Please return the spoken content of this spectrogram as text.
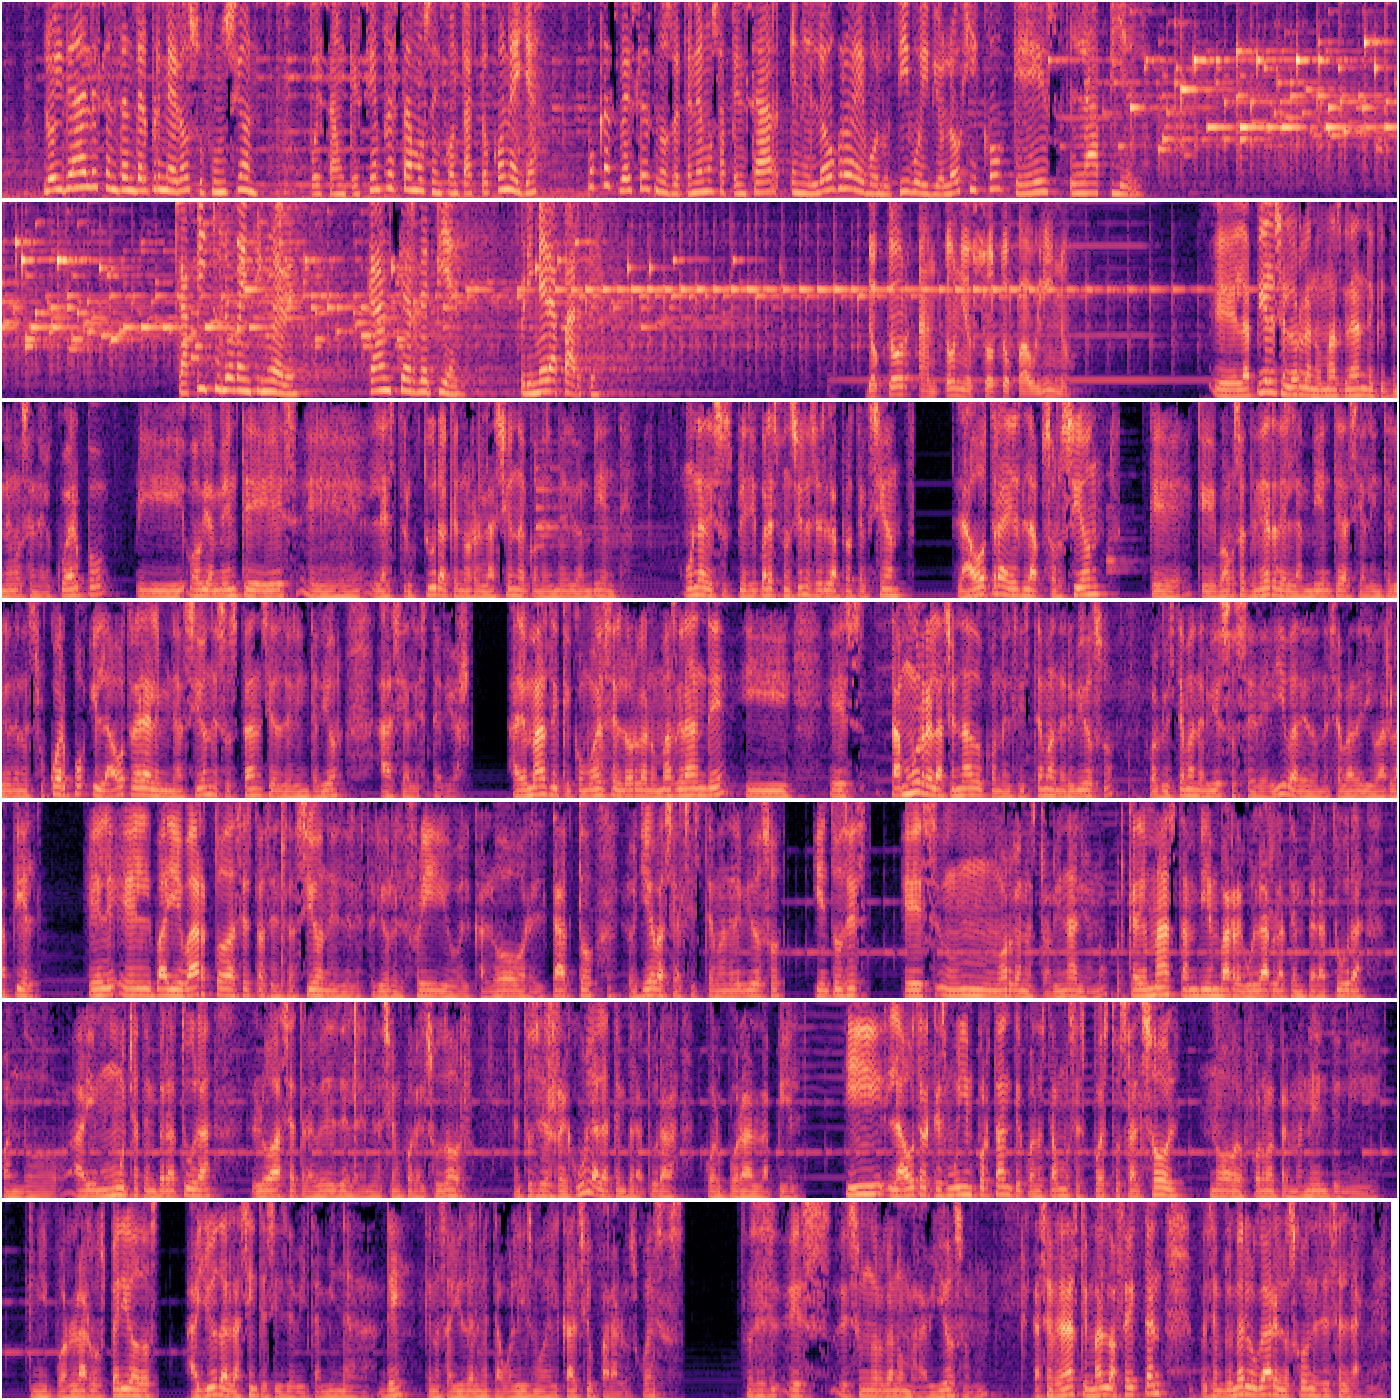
lo ideal es entender primero su función, pues aunque siempre estamos en contacto con ella, pocas veces nos detenemos a pensar en el logro evolutivo y biológico que es la piel. Capítulo 29. Cáncer de piel. Primera parte. Doctor Antonio Soto Paulino eh, la piel es el órgano más grande que tenemos en el cuerpo y obviamente es eh, la estructura que nos relaciona con el medio ambiente. Una de sus principales funciones es la protección, la otra es la absorción que, que, vamos a tener del ambiente hacia el interior de nuestro cuerpo y la otra es la eliminación de sustancias del interior hacia el exterior. Además de que como es el órgano más grande y es está muy relacionado con el sistema nervioso, porque el sistema nervioso se deriva de donde se va a derivar la piel. Él, va a llevar todas estas sensaciones del exterior, el frío, el calor, el tacto, lo lleva hacia el sistema nervioso y entonces es un órgano extraordinario, ¿no? Porque además también va a regular la temperatura. Cuando hay mucha temperatura, lo hace a través de la eliminación por el sudor. Entonces regula la temperatura corporal la piel. Y la otra que es muy importante cuando estamos expuestos al sol, no de forma permanente ni, ni por largos periodos, ayuda a la síntesis de vitamina D, que nos ayuda al metabolismo del calcio para los huesos. Entonces es, es un órgano maravilloso. Las enfermedades que más lo afectan, pues en primer lugar en los jóvenes es el acné.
